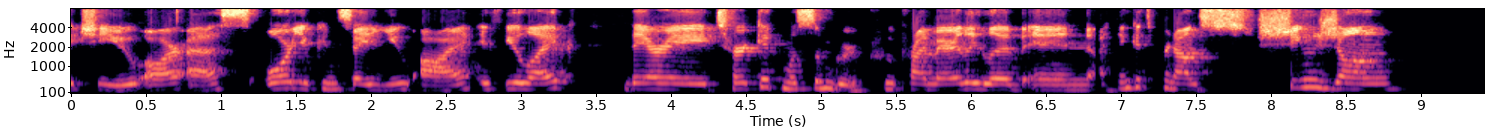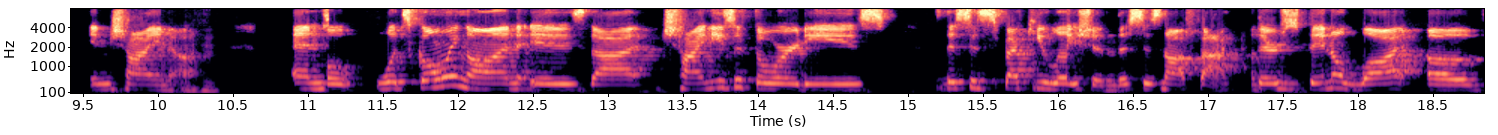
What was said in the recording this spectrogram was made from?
H U R S, or you can say U I if you like. They're a Turkic Muslim group who primarily live in, I think it's pronounced Xinjiang in China. Mm-hmm. And so what's going on is that Chinese authorities, this is speculation, this is not fact. There's been a lot of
